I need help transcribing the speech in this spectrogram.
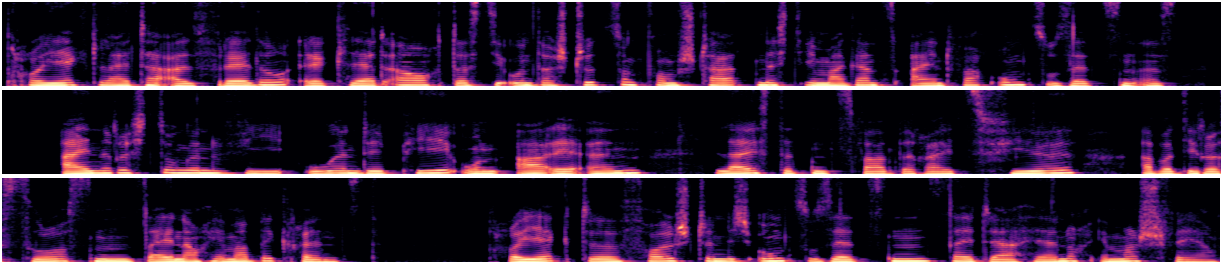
Projektleiter Alfredo erklärt auch, dass die Unterstützung vom Staat nicht immer ganz einfach umzusetzen ist. Einrichtungen wie UNDP und ARN leisteten zwar bereits viel, aber die Ressourcen seien auch immer begrenzt. Projekte vollständig umzusetzen sei daher noch immer schwer.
